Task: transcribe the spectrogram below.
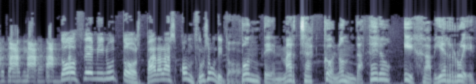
protagonista. 12 minutos para las 11, un segundito. Ponte en marcha con Onda Cero y Javier Ruiz.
